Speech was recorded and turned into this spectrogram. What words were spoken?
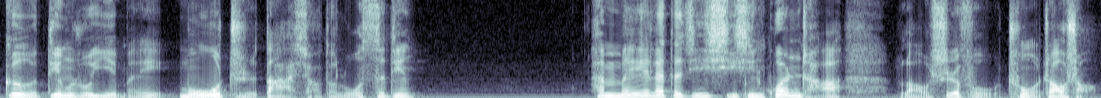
各钉入一枚拇指大小的螺丝钉。还没来得及细心观察，老师傅冲我招手：“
